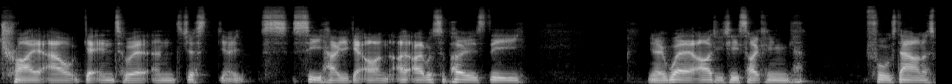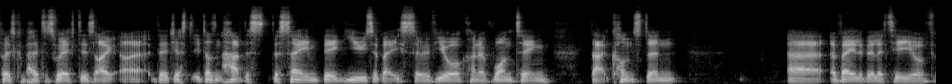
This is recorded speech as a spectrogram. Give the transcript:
try it out, get into it, and just you know see how you get on. I, I would suppose the you know where RGT cycling falls down, I suppose, compared to Zwift is I uh, they're just it doesn't have the the same big user base. So if you're kind of wanting that constant uh, availability of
